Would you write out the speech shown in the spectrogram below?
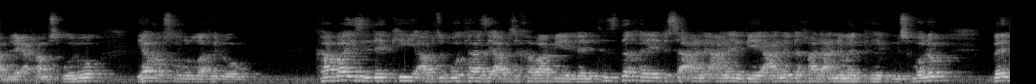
ኣብልዕኻ ምስ በልዎ ያ ረሱሉላህ ኢሉ ካባይ ዝደኪ ኣብዚ ቦታ እዚ ኣብዚ ከባቢ የለን ተዝደኸየ ድሰኣነ ኣነ እንድየ ኣነ ድኻልኣ ንመን ክህብ ምስ በሎም በል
